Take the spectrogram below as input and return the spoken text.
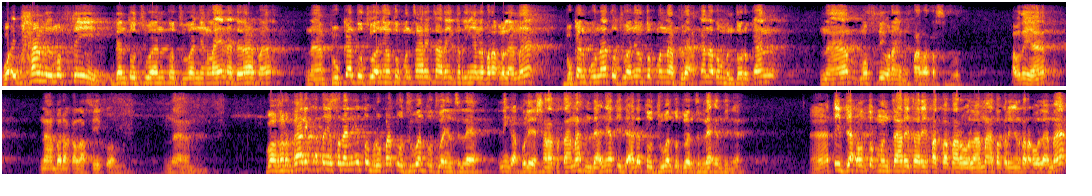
Wa ibhamil mufti dan tujuan-tujuan yang lain adalah apa? Nah, bukan tujuannya untuk mencari-cari keringanan para ulama, bukan pula tujuannya untuk menabrakkan atau membenturkan nah mufti orang yang berfatwa tersebut. Apa itu ya? Nah, barakallahu fikum. Nah, wa ghadzalik katanya selain itu berupa tujuan-tujuan yang jelek. Ini enggak boleh. Syarat pertama hendaknya tidak ada tujuan-tujuan jelek intinya. Nah, tidak untuk mencari-cari fatwa para ulama atau keringanan para ulama,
